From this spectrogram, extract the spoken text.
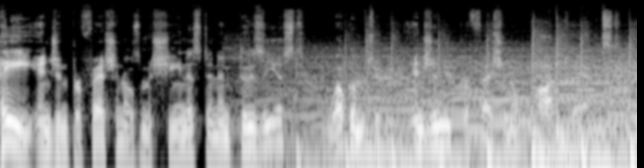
Hey, engine professionals, machinists, and enthusiasts. Welcome to the Engine Professional Podcast.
